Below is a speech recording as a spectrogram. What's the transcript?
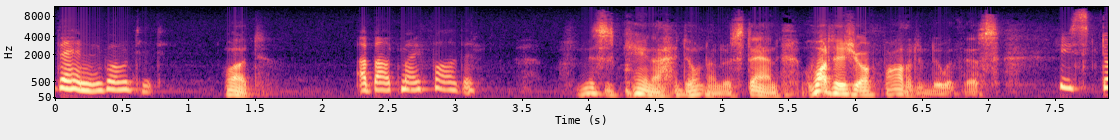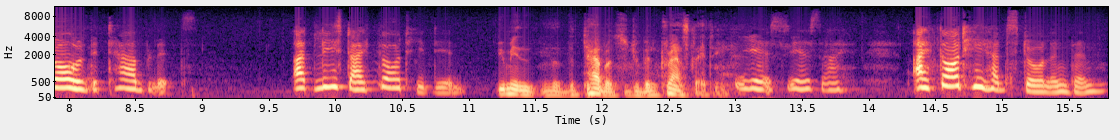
then, won't it? What? About my father. Mrs. Kane, I don't understand. What is your father to do with this? He stole the tablets. At least I thought he did. You mean the, the tablets that you've been translating? Yes, yes, I, I thought he had stolen them.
